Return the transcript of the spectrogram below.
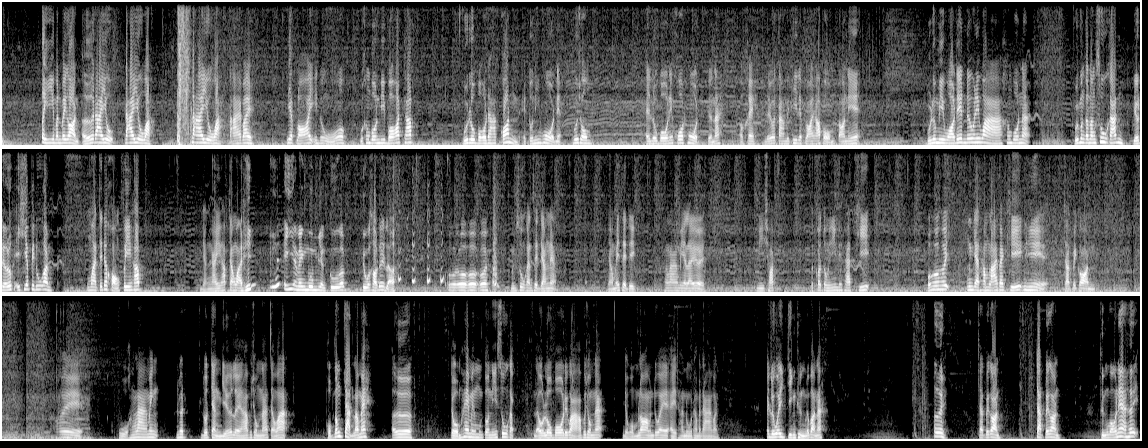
ตีมันไปก่อน เออได้อยู่ ได้อยู่ว่ะ ได้อยู่ว่ะ ตายไป เรียบร้อยอินทูหูข้างบนมีบอสครับอุ้ยโลโบดากอนไอตัวนี้โหดเนี่ยผู้ชมไอโลโบนี่โคตรโหดเดี๋ยวนะโอเคเรียว่าตามไปที่เรียบร้อยครับผมตอนนี้อุ้ยเรามีวอร์เดนด้วยวะนี่ว่าข้างบนน่ะอุ้ยมันกำลังสู้กันเดี๋ยวเดี๋ยวลุกไอเคียบไปดูก่อนผมอาจจะได้ของฟรีครับยังไงครับจังหวะนี้ไอ้เหี้ยแมงมุมอย่างกูก็ดูเขาด้วยเหรอโอ้ยโอ้ยโอ้ยมึงสู้กันเสร็จยังเนี่ย ยังไม่เสร็จอีก ข้างล่างมีอะไรเอ่ย มีช็อต แล้วก็ตรงนี้มีแพทคีโอ้เฮ้ย มึงอย่าทำร้ายแพทคีนี่ จัดไปก่อน เฮ้ยโหข้างล่างแม่งเลือดลดอย่างเยอะเลยครับผู้ชมนะ แต่ว่าผมต้องจัดแล้วไหม เออ เดี๋ยวผมให้แมงมุมตัวนี้สู้กับเราโลโบดีกว่าครับผู้ชมนะ เดี๋ยวผมล่อมันด้วยไอ้ธนูธรรมดาก่อน ไม่รู้ว่าจริงถึงหรือเปล่านะ เอ้ย จัดไปก่อน จัดไปก่อน ถึงบอกว่าเนี่ยเฮ้ย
